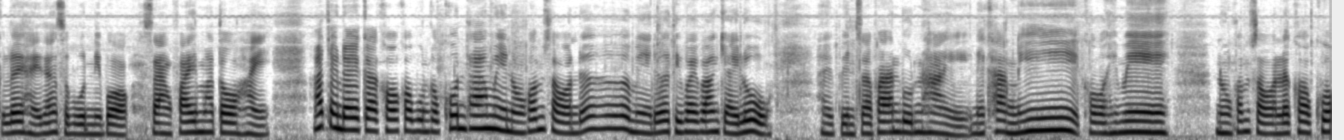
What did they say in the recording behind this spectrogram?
ก็เลยให้ทางสบุญนี่บอกสร้างไฟมาต่อให้อาจังใดก็ขอขอบคุญขอบคุณทางเมนูคำสอนเด้อเมเด้อที่ไว้วางใจลูก ให้เป็นสะพานบุญให้ในครั้งนี้ขอให้เมหนูคำสอนและครอบครัว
